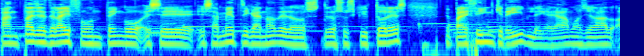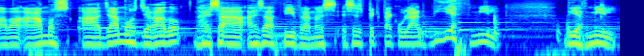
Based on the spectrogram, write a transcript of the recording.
pantallas del iPhone tengo ese, esa métrica ¿no? de, los, de los suscriptores, me parece increíble que hayamos llegado, hagamos, hayamos llegado a esa, a esa cifra, ¿no? Es, es espectacular. 10.000. 10.000.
